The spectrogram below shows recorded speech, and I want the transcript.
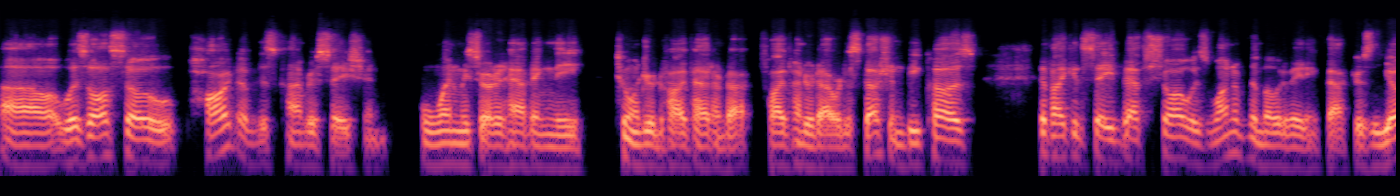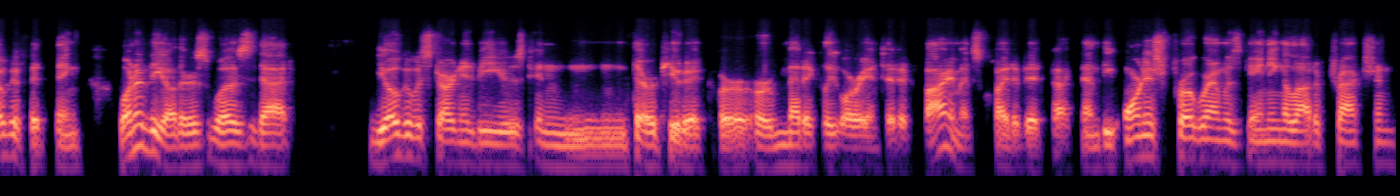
uh, was also part of this conversation when we started having the 200 to 500, 500 hour discussion because if I could say Beth Shaw was one of the motivating factors, the yoga fit thing, one of the others was that yoga was starting to be used in therapeutic or, or medically oriented environments quite a bit back then. The Ornish program was gaining a lot of traction.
